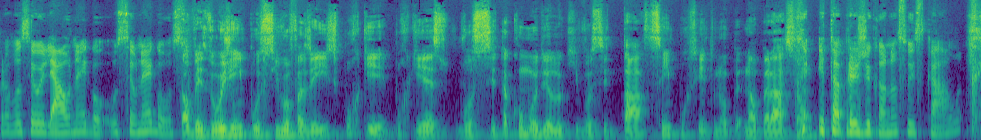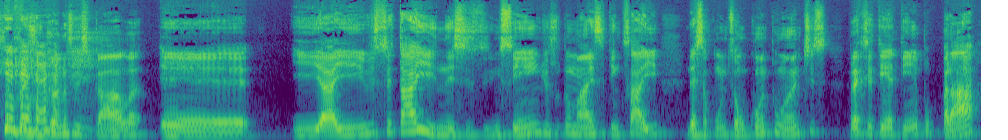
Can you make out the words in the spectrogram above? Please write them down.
para você olhar o, o seu negócio. Talvez hoje é impossível fazer isso, por quê? Porque é você está com o modelo que você está 100% no, na operação. e está prejudicando a sua escala. Está prejudicando a sua escala. É, e aí você está aí nesses incêndios e tudo mais, você tem que sair dessa condição quanto antes para que você tenha tempo para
